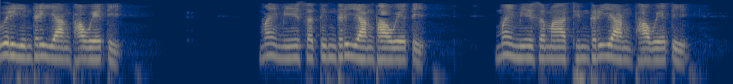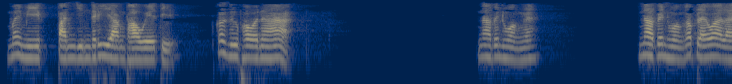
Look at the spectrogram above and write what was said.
วิริยินทริยังภาเวติ ไม่มีสตินทริยังภาเวติ ไม่มีสมาธินทริยังภาเวติ ไม่มีปัญญินทริยังภาเวติ ก็คือภาวนา น่าเป็นห่วงนะ น่าเป็นห่วงก็แปลว่าอะไร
